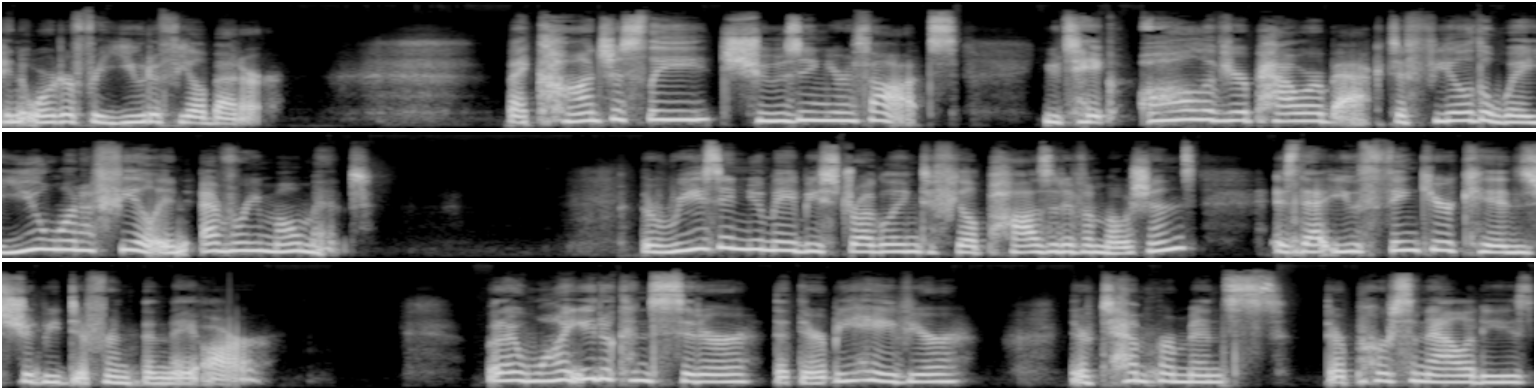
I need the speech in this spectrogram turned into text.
in order for you to feel better. By consciously choosing your thoughts, you take all of your power back to feel the way you want to feel in every moment. The reason you may be struggling to feel positive emotions is that you think your kids should be different than they are. But I want you to consider that their behavior, their temperaments, their personalities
